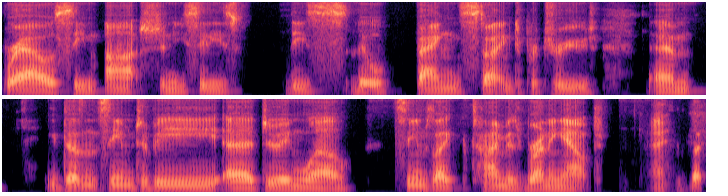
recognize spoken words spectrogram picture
brows seem arched and you see these these little bangs starting to protrude. Um, he doesn't seem to be uh, doing well. Seems like time is running out. Okay. But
